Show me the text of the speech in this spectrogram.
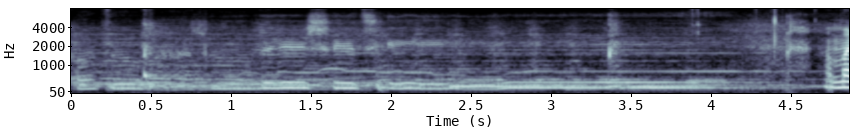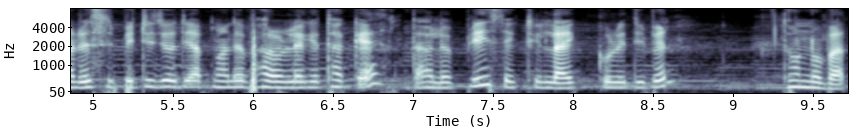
কত ভালোবেসেছি। আমার রেসিপিটি যদি আপনাদের ভালো লেগে থাকে তাহলে প্লিজ একটি লাইক করে দিবেন। ধন্যবাদ।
